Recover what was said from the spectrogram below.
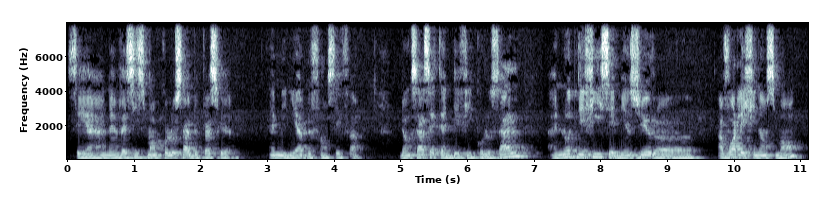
C'est un investissement colossal de presque un milliard de francs CFA. Donc ça, c'est un défi colossal. Un autre défi, c'est bien sûr euh, avoir les financements.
